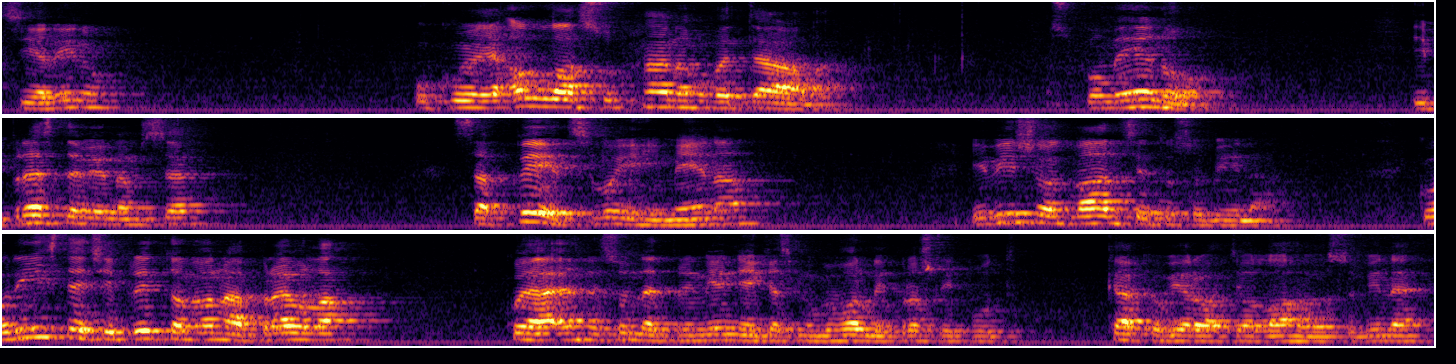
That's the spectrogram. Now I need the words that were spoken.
cijelinu u kojoj je Allah subhanahu wa ta'ala spomenuo i predstavio nam se sa pet svojih imena i više od 20 osobina, koristeći pritom ona pravila koja Ehli Sunnet primjenjuje kad smo govorili prošli put kako vjerovati Allahove osobine,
